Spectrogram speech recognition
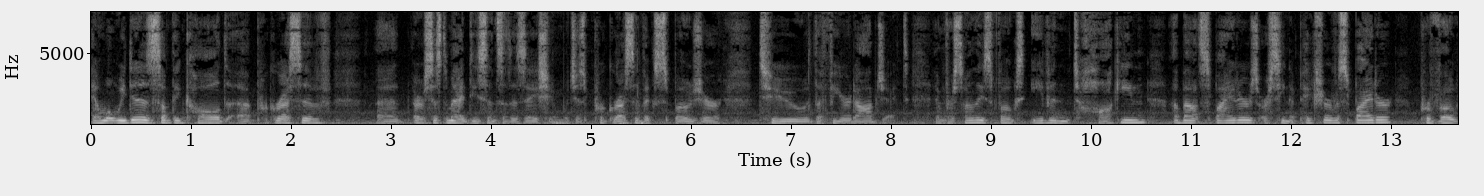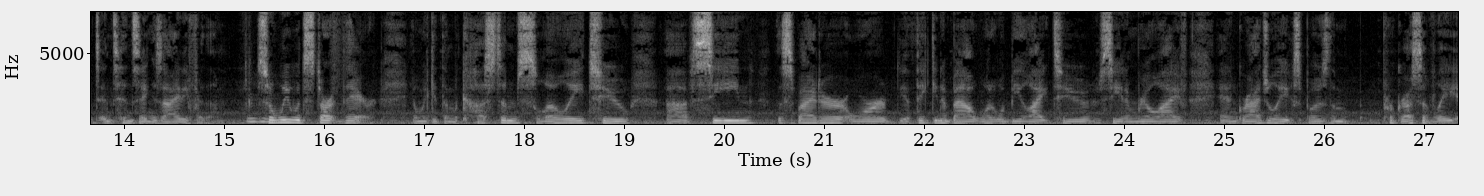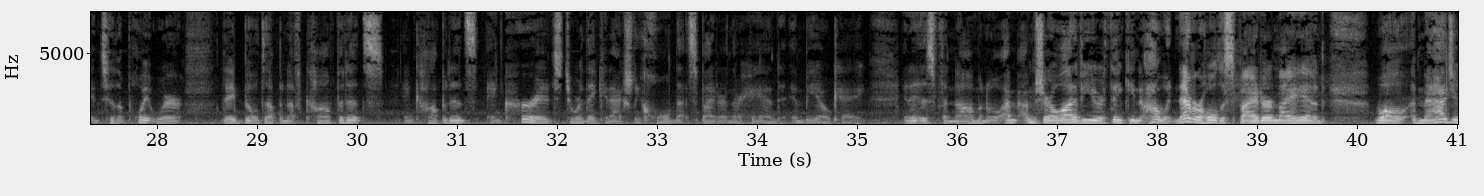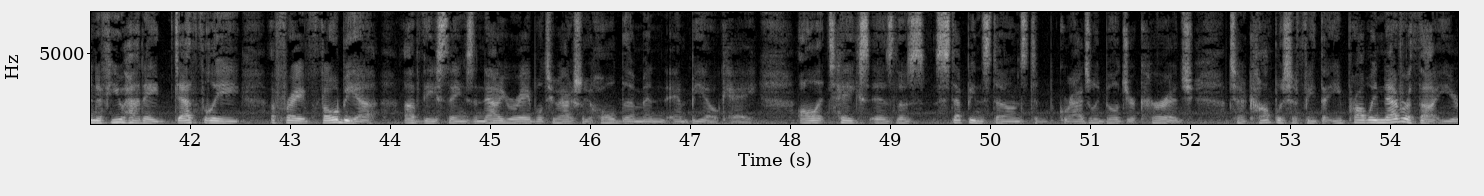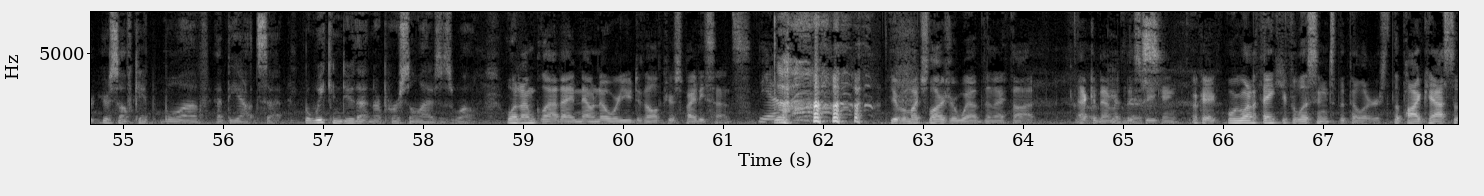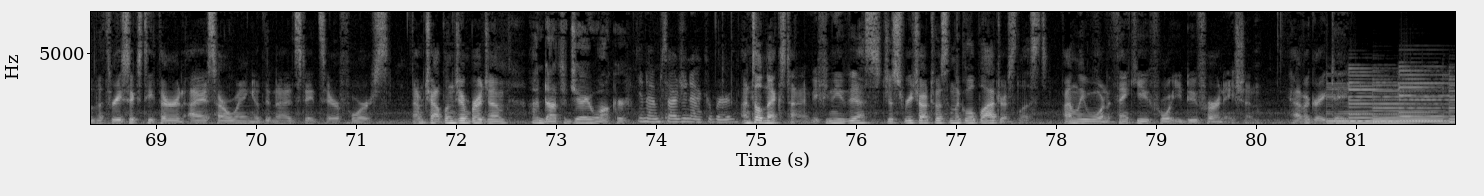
And what we did is something called uh, progressive uh, or systematic desensitization, which is progressive exposure to the feared object. And for some of these folks, even talking about spiders or seeing a picture of a spider provoked intense anxiety for them. So we would start there, and we get them accustomed slowly to uh, seeing the spider or you know, thinking about what it would be like to see it in real life, and gradually expose them progressively and to the point where they built up enough confidence and competence and courage to where they can actually hold that spider in their hand and be okay. And it is phenomenal. I'm, I'm sure a lot of you are thinking, I would never hold a spider in my hand. Well, imagine if you had a deathly afraid phobia of these things and now you're able to actually hold them and, and be okay. All it takes is those stepping stones to gradually build your courage to accomplish a feat that you probably never thought you're, yourself capable of at the outset. But we can do that in our personal lives as well. Well, I'm glad I now know where you developed your spidey sense. Yeah. You have a much larger web than I thought, oh, academically goodness. speaking. Okay, well, we want to thank you for listening to The Pillars, the podcast of the 363rd ISR Wing of the United States Air Force. I'm Chaplain Jim Bridgham. I'm Dr. Jerry Walker. And I'm Sergeant Ackerberg. Until next time, if you need us, just reach out to us on the global address list. Finally, we want to thank you for what you do for our nation. Have a great day.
